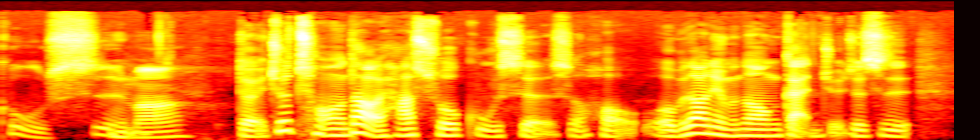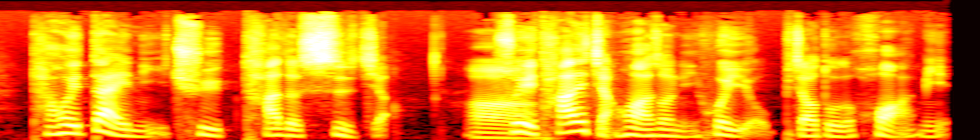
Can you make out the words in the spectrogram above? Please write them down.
故事吗？对，就从头到尾他说故事的时候，我不知道你有没有那种感觉，就是他会带你去他的视角。所以他在讲话的时候，你会有比较多的画面，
